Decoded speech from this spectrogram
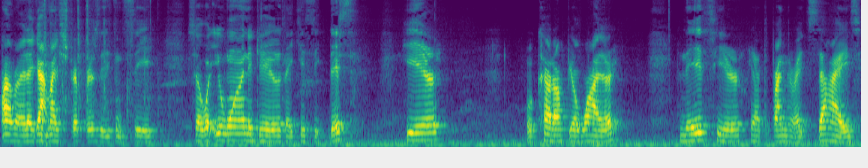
All right, I got my strippers as you can see. So what you want to do, like you see this here will cut off your wire these here, you have to find the right size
